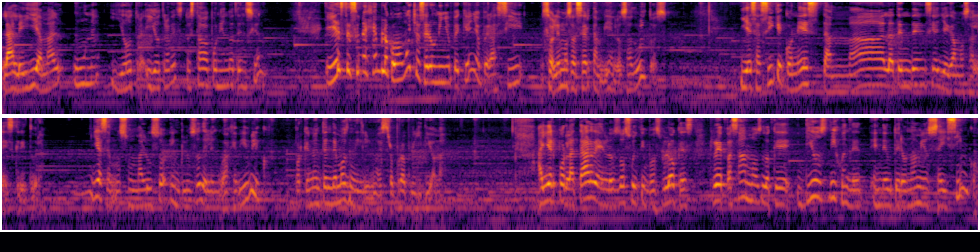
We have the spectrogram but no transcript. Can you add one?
La leía mal una y otra y otra vez, no estaba poniendo atención. Y este es un ejemplo como muchos, era un niño pequeño, pero así solemos hacer también los adultos. Y es así que con esta mala tendencia llegamos a la escritura. Y hacemos un mal uso incluso del lenguaje bíblico, porque no entendemos ni nuestro propio idioma. Ayer por la tarde, en los dos últimos bloques, repasamos lo que Dios dijo en, Deuteronomio 6.5.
